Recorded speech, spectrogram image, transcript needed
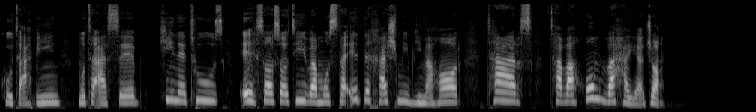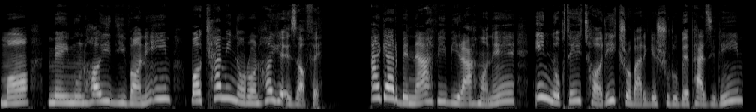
کوتهبین، متعصب، توز، احساساتی و مستعد خشمی بیمهار، ترس، توهم و هیجان. ما میمونهای دیوانه ایم با کمی نورونهای اضافه. اگر به نحوی بیرحمانه این نقطه تاریک رو برای شروع بپذیریم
